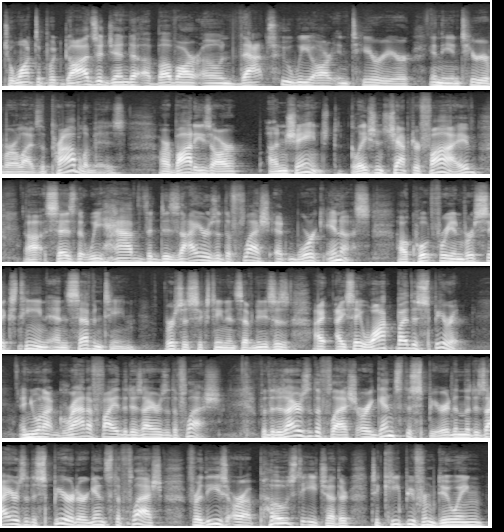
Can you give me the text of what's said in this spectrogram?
to want to put God's agenda above our own. That's who we are interior in the interior of our lives. The problem is our bodies are unchanged. Galatians chapter 5 uh, says that we have the desires of the flesh at work in us. I'll quote for you in verse 16 and 17, verses 16 and 17. He says, I, I say, walk by the Spirit and you will not gratify the desires of the flesh. For the desires of the flesh are against the Spirit, and the desires of the Spirit are against the flesh, for these are opposed to each other to keep you from doing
